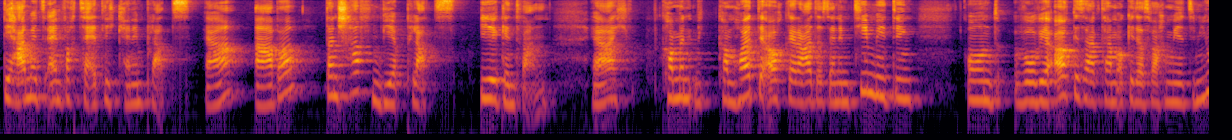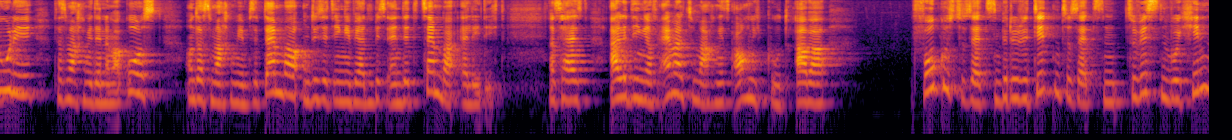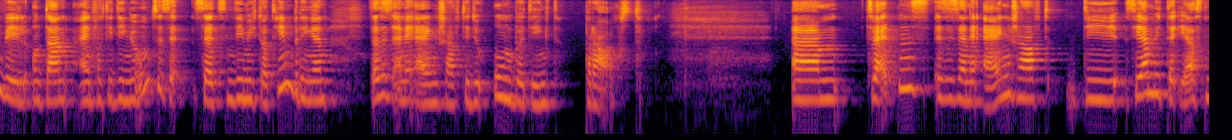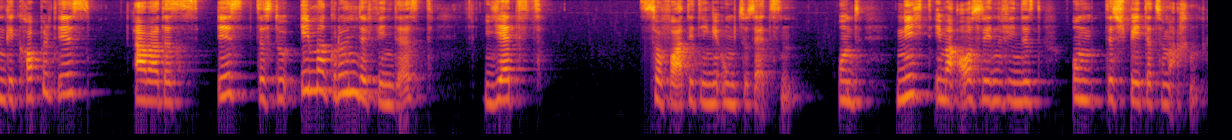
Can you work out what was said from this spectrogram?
die haben jetzt einfach zeitlich keinen Platz. Ja, aber dann schaffen wir Platz irgendwann. Ja, ich komme, komme heute auch gerade aus einem Teammeeting und wo wir auch gesagt haben, okay, das machen wir jetzt im Juli, das machen wir dann im August und das machen wir im September und diese Dinge werden bis Ende Dezember erledigt. Das heißt, alle Dinge auf einmal zu machen ist auch nicht gut, aber Fokus zu setzen, Prioritäten zu setzen, zu wissen, wo ich hin will und dann einfach die Dinge umzusetzen, die mich dorthin bringen, das ist eine Eigenschaft, die du unbedingt brauchst. Ähm, zweitens, es ist eine Eigenschaft, die sehr mit der ersten gekoppelt ist, aber das ist, dass du immer Gründe findest, jetzt sofort die Dinge umzusetzen und nicht immer Ausreden findest, um das später zu machen.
